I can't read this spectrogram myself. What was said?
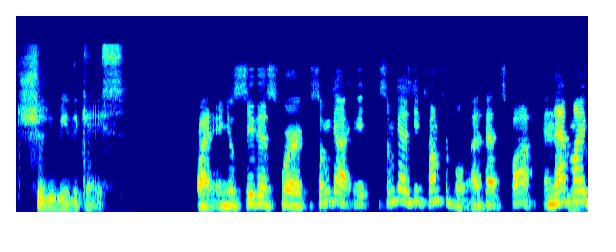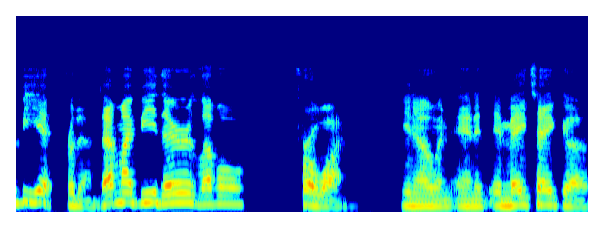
shouldn't be the case? Right. And you'll see this where some guy some guys get comfortable at that spot. And that might be it for them. That might be their level for a while. You know, and, and it, it may take a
